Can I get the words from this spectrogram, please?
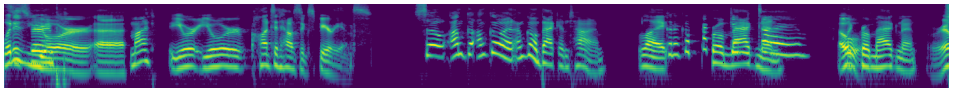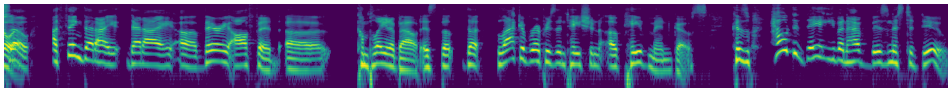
what is your uh Mine. your your haunted house experience? So I'm go- I'm going I'm going back in time, like Gonna go back Cro-Magnon. in time. Oh, like Cro-Magnon. really? So a thing that I that I uh, very often uh, complain about is the the lack of representation of cavemen ghosts. Because how did they even have business to do?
